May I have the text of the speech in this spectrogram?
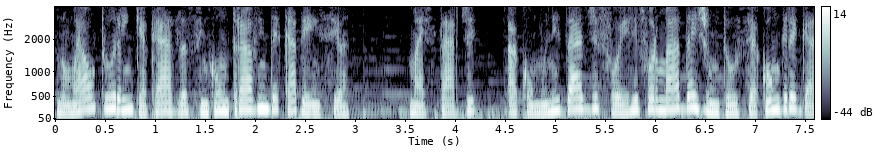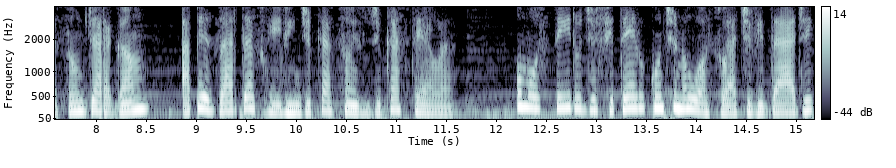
numa altura em que a casa se encontrava em decadência. Mais tarde, a comunidade foi reformada e juntou-se à congregação de Aragão, apesar das reivindicações de Castela. O mosteiro de Fitero continuou a sua atividade,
